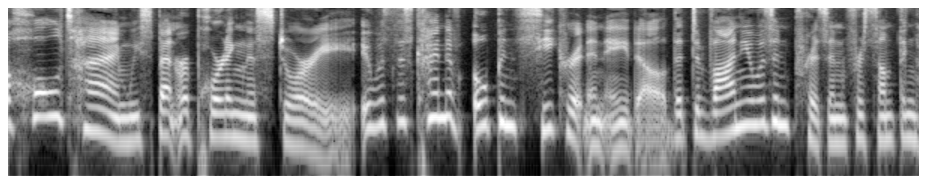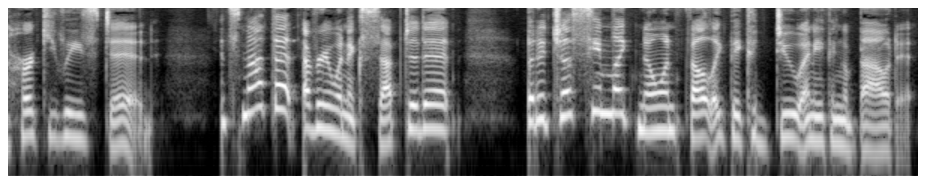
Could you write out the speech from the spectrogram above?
The whole time we spent reporting this story, it was this kind of open secret in Adel that Devonia was in prison for something Hercules did. It's not that everyone accepted it, but it just seemed like no one felt like they could do anything about it.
